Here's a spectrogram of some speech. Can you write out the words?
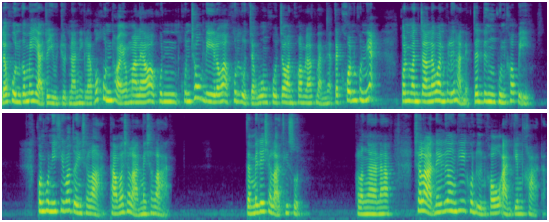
แล้วคุณก็ไม่อยากจะอยู่จุดนั้นอีกแล้ว เพราะคุณถอยออกมาแล้วอะคุณคุณโชคดีแล้วอะคุณหลุดจากวงโคจรความรักแบบเนี้ยแต่คนคนเนี้ยคนวันจันทร์และวันพฤหัสเนี่ยจะดึงคุณเข้าไปอีก คนคนนี้คิดว่าตัวเองฉลาด ถามว่าฉลาดไม่ฉลาด แต่ไม่ได้ฉลาดที่สุด พลังงานนะคะ ฉลาดในเรื่องที่คนอื่นเขาอ่านเกมขาดอะ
